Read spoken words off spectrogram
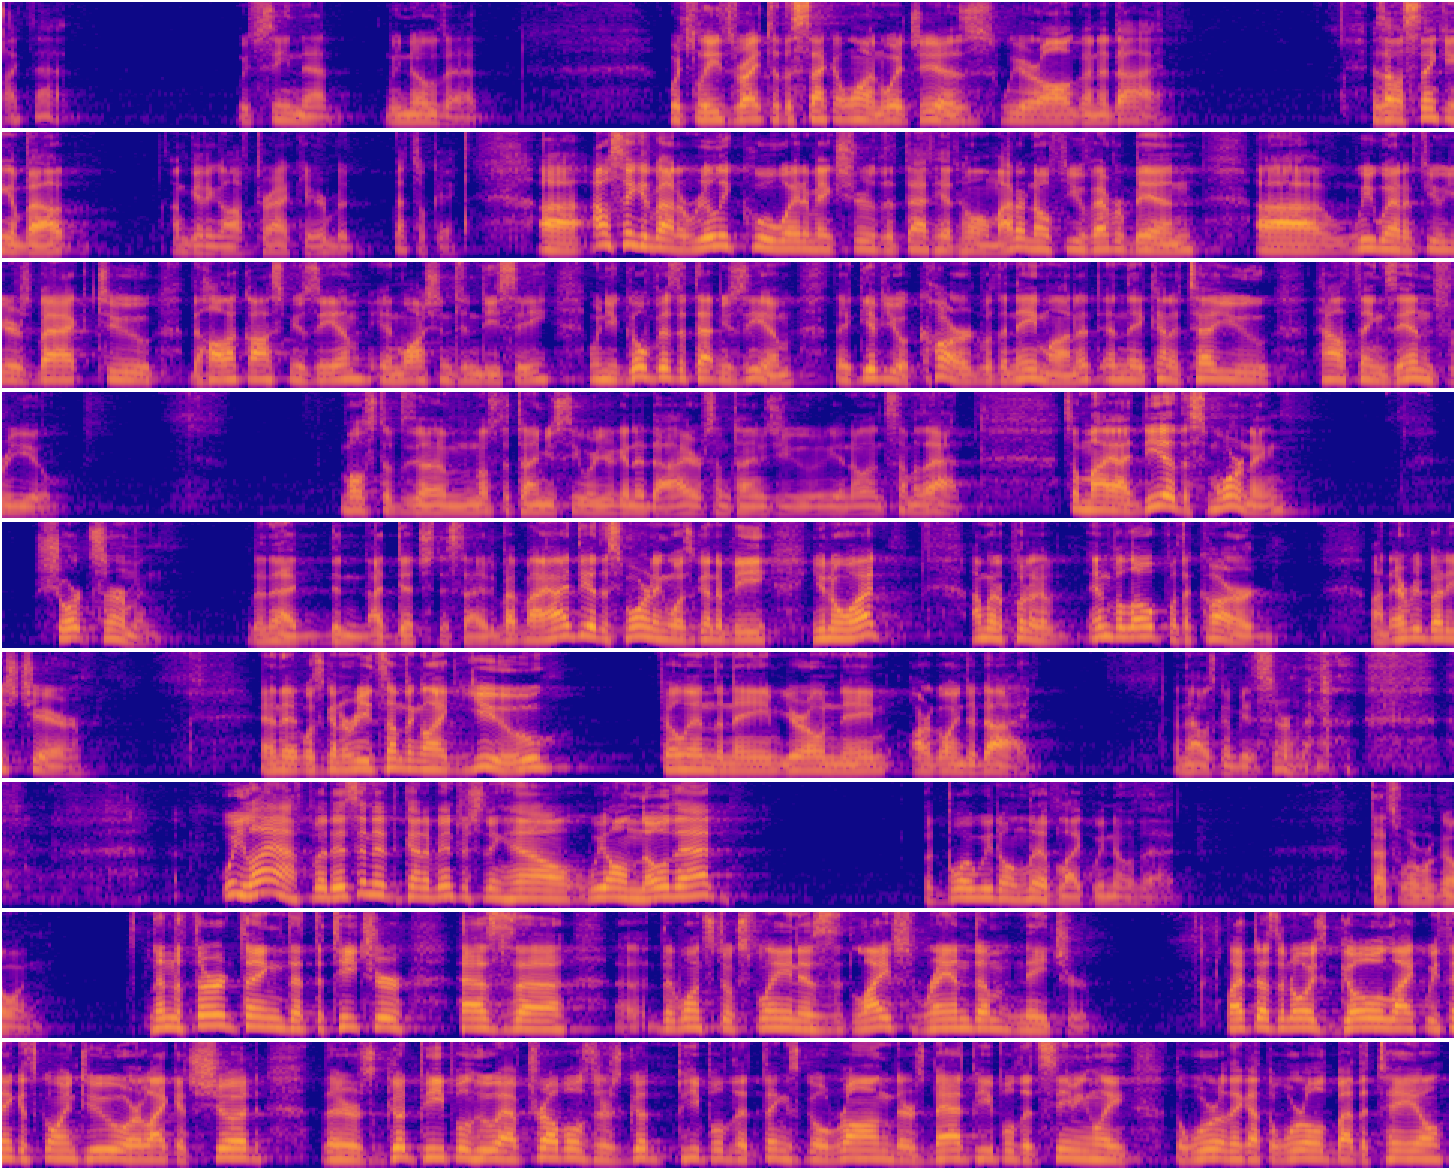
like that. We've seen that. We know that. Which leads right to the second one, which is we are all going to die. As I was thinking about, I'm getting off track here, but that's okay. Uh, I was thinking about a really cool way to make sure that that hit home. I don't know if you've ever been. Uh, we went a few years back to the Holocaust Museum in Washington, D.C. When you go visit that museum, they give you a card with a name on it, and they kind of tell you how things end for you most of the most of the time you see where you're going to die or sometimes you you know and some of that so my idea this morning short sermon then i didn't i ditched this idea but my idea this morning was going to be you know what i'm going to put an envelope with a card on everybody's chair and it was going to read something like you fill in the name your own name are going to die and that was going to be the sermon We laugh, but isn't it kind of interesting how we all know that? But boy, we don't live like we know that. That's where we're going. Then the third thing that the teacher has uh, uh, that wants to explain is life's random nature. Life doesn't always go like we think it's going to or like it should. There's good people who have troubles. There's good people that things go wrong. There's bad people that seemingly the world they got the world by the tail.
